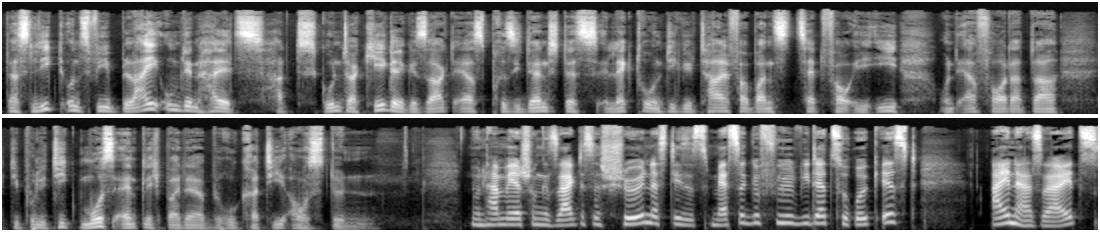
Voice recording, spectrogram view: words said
das liegt uns wie Blei um den Hals, hat Gunter Kegel gesagt. Er ist Präsident des Elektro- und Digitalverbands ZVEI und er fordert da, die Politik muss endlich bei der Bürokratie ausdünnen. Nun haben wir ja schon gesagt, es ist schön, dass dieses Messegefühl wieder zurück ist. Einerseits,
